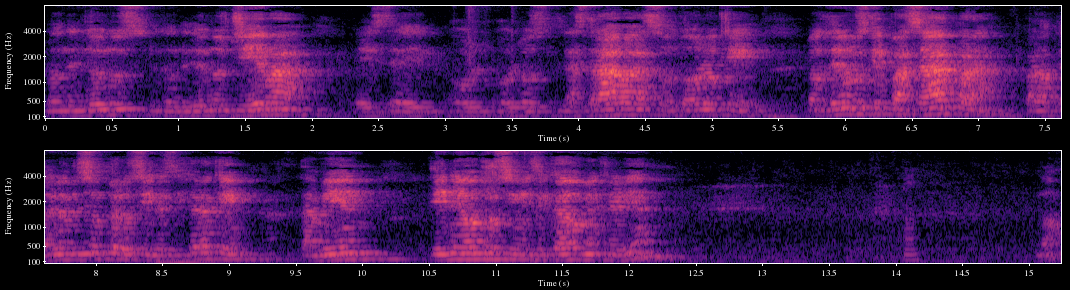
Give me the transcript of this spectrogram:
donde, Dios nos, donde Dios nos lleva este, o, o los, las trabas o todo lo que, lo que tenemos que pasar para, para obtener la misión, pero si les dijera que también tiene otro significado, ¿me creerían? ¿No?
